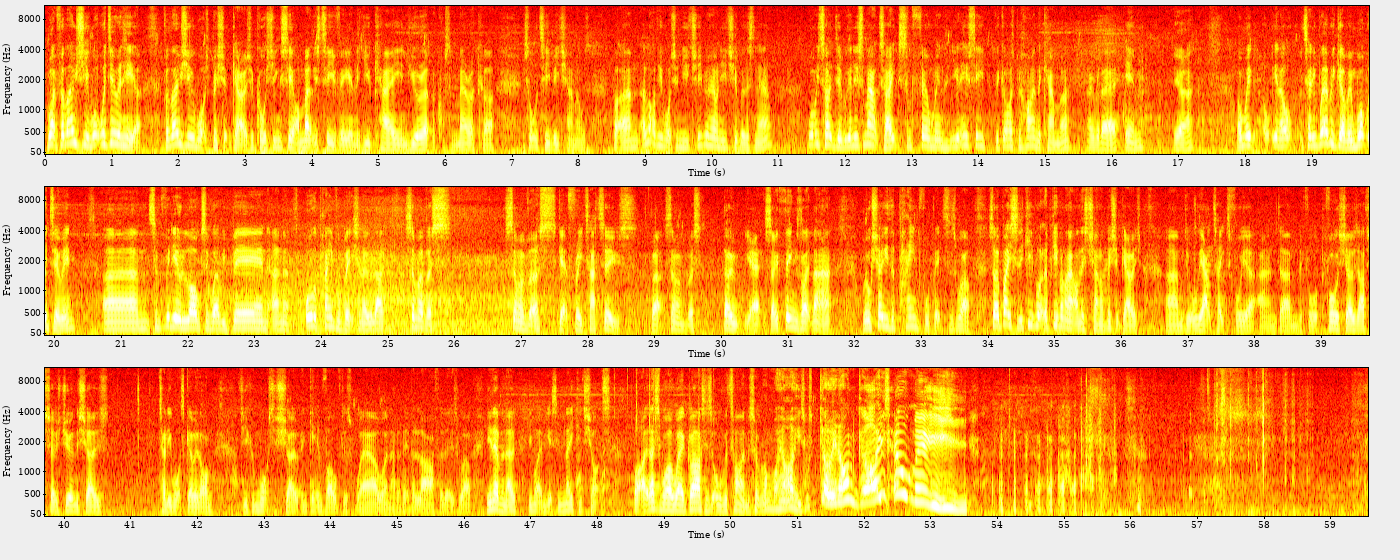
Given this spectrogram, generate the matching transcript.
Right, for those of you, what we're doing here, for those of you who watch Bishop Garage, of course, you can see it on Motors TV in the UK, in Europe, across America. It's all the TV channels. But um, a lot of you watch on YouTube. You're here on YouTube with us now. What we decided to do, we're going to do some outtakes, some filming. You can see the guys behind the camera over there, him, yeah. And we, you know, tell you where we're going, what we're doing, um, some video logs of where we've been, and uh, all the painful bits. You know, like some of us, some of us get free tattoos, but some of us don't yet. So things like that. We'll show you the painful bits as well. So basically, keep keep an eye out on this channel, Bishop Garage. Um, we do all the outtakes for you, and um, before before the shows, after shows, during the shows, tell you what's going on, so you can watch the show and get involved as well, and have a bit of a laugh with it as well. You never know, you might even get some naked shots. But I, that's why I wear glasses all the time. Something wrong my eyes. What's going on, guys? Help me!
